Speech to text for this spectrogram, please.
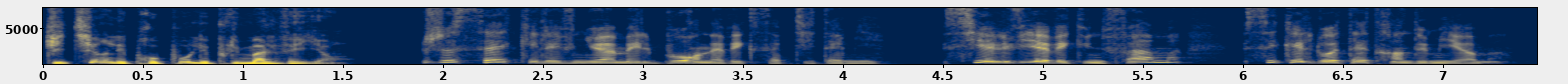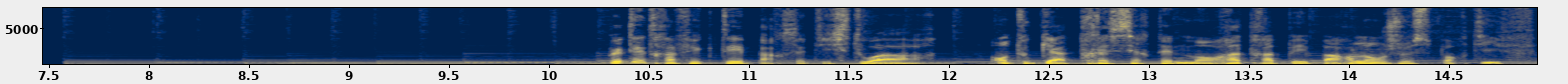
qui tient les propos les plus malveillants. Je sais qu'elle est venue à Melbourne avec sa petite amie. Si elle vit avec une femme, c'est qu'elle doit être un demi-homme. Peut-être affectée par cette histoire, en tout cas très certainement rattrapée par l'enjeu sportif,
